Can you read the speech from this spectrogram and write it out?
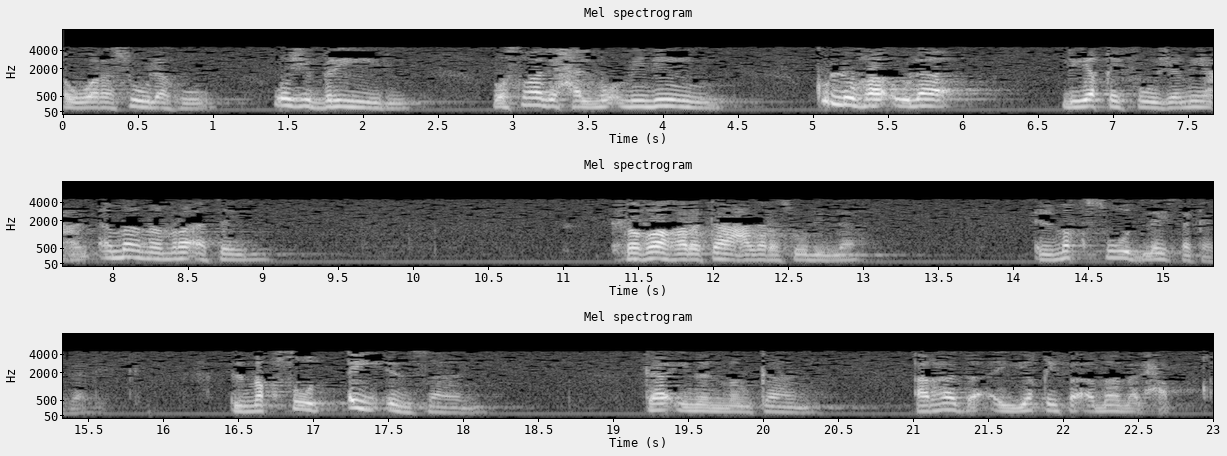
أو ورسوله وجبريل وصالح المؤمنين كل هؤلاء ليقفوا جميعا أمام امرأتين تظاهرتا على رسول الله. المقصود ليس كذلك. المقصود أي إنسان كائنا من كان أراد أن يقف أمام الحق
